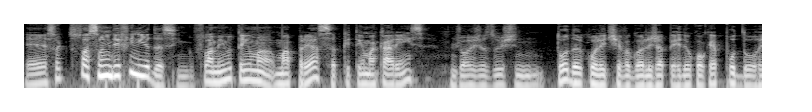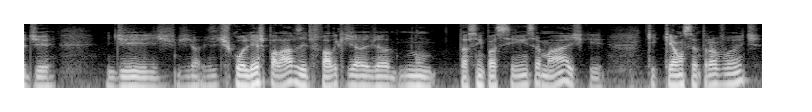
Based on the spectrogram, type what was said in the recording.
É, só que situação indefinida, assim. O Flamengo tem uma, uma pressa, porque tem uma carência. O Jorge Jesus, toda a coletiva agora, ele já perdeu qualquer pudor de, de, de- de escolher as palavras. Ele fala que já, já não tá sem paciência mais, que, que quer um centroavante.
